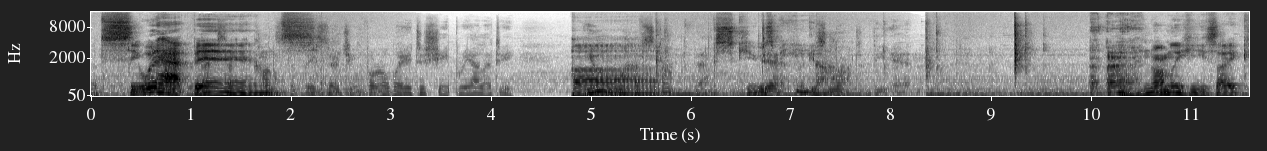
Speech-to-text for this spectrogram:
Let's see what happens. constantly searching for a way to shape reality. Uh, you have stopped them. excuse Death me. is not the end. Normally he's like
